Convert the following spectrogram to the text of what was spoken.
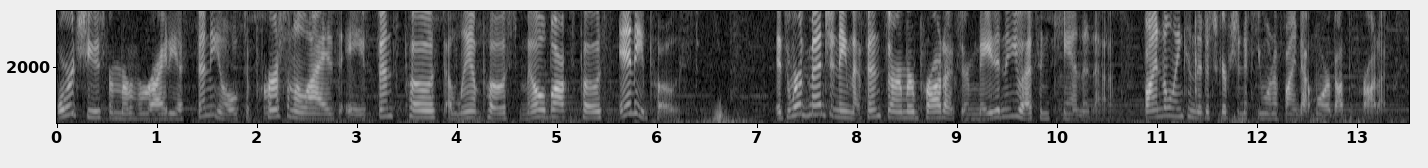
or choose from a variety of finials to personalize a fence post, a lamp post, mailbox post, any post. It's worth mentioning that Fence Armor products are made in the US and Canada. Find a link in the description if you want to find out more about the products.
